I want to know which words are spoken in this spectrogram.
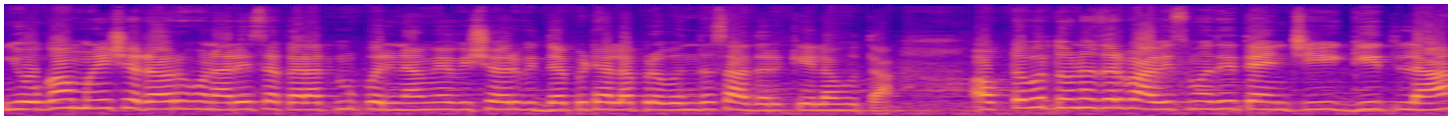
योगामुळे शरीरावर होणारे सकारात्मक परिणाम या विषयावर विद्यापीठाला प्रबंध सादर केला होता. ऑक्टोबर दोन हजार बावीसमध्ये त्यांची गीतला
